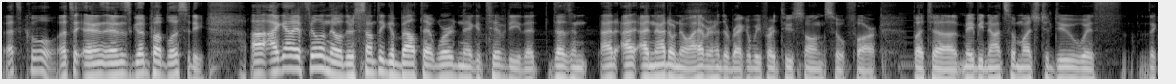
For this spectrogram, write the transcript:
That's cool. That's and, and it's good publicity. Uh, I got a feeling though. There's something about that word negativity that doesn't. I, I and I don't know. I haven't heard the record. We've heard two songs so far, but uh, maybe not so much to do with the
